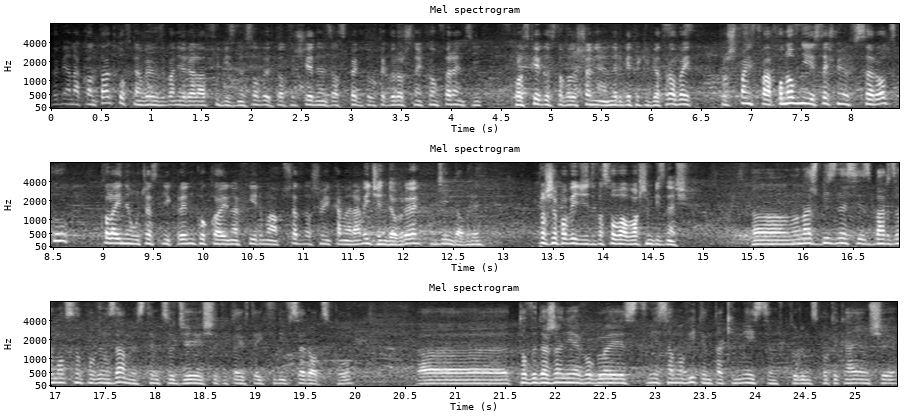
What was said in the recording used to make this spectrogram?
Wymiana kontaktów, nawiązywanie relacji biznesowych to też jeden z aspektów tegorocznej konferencji Polskiego Stowarzyszenia Energetyki Wiatrowej. Proszę Państwa, ponownie jesteśmy w Serocku. Kolejny uczestnik rynku, kolejna firma przed naszymi kamerami. Dzień dobry. Dzień dobry. Proszę powiedzieć dwa słowa o Waszym biznesie. O, No, nasz biznes jest bardzo mocno powiązany z tym, co dzieje się tutaj w tej chwili w Serocku. E, To wydarzenie w ogóle jest niesamowitym takim miejscem, w którym spotykają się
